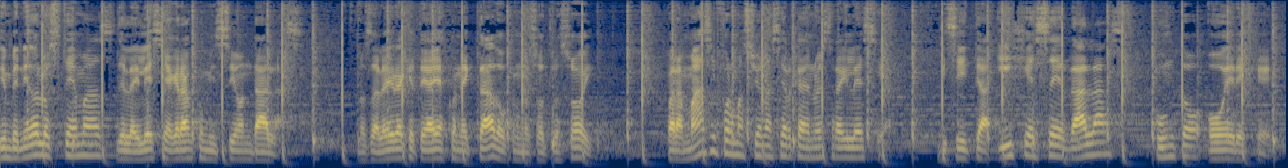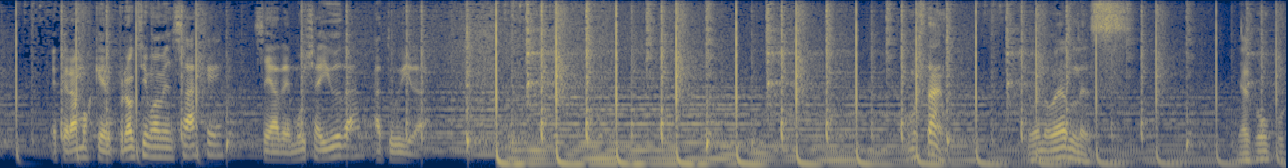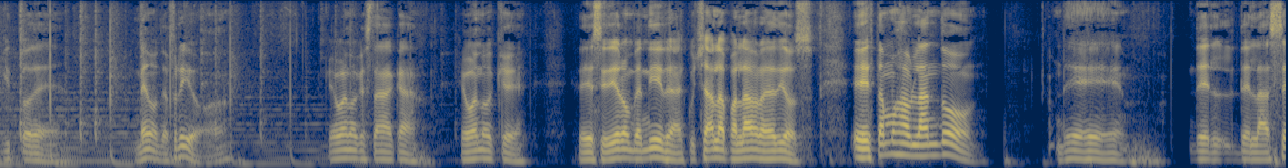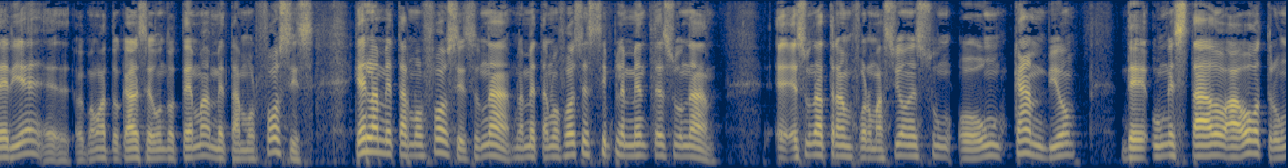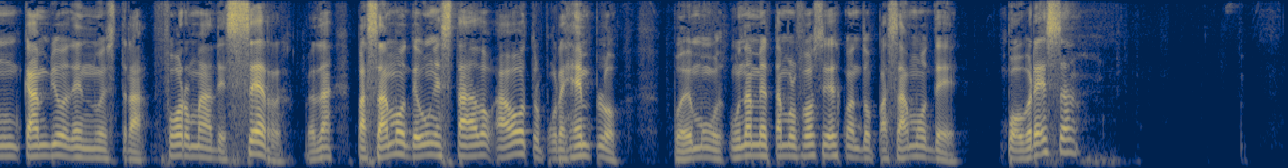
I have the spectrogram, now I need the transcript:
Bienvenido a los temas de la Iglesia Gran Comisión Dallas. Nos alegra que te hayas conectado con nosotros hoy. Para más información acerca de nuestra iglesia, visita igcdallas.org. Esperamos que el próximo mensaje sea de mucha ayuda a tu vida. ¿Cómo están? Qué bueno verles. Ya con un poquito de menos de frío. ¿ah? Qué bueno que están acá. Qué bueno que decidieron venir a escuchar la palabra de Dios. Eh, estamos hablando de, de, la serie, eh, hoy vamos a tocar el segundo tema, metamorfosis. ¿Qué es la metamorfosis? Una, la metamorfosis simplemente es una, eh, es una transformación es o un cambio de un estado a otro, un cambio de nuestra forma de ser, ¿verdad? Pasamos de un estado a otro. Por ejemplo, podemos, una metamorfosis es cuando pasamos de pobreza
